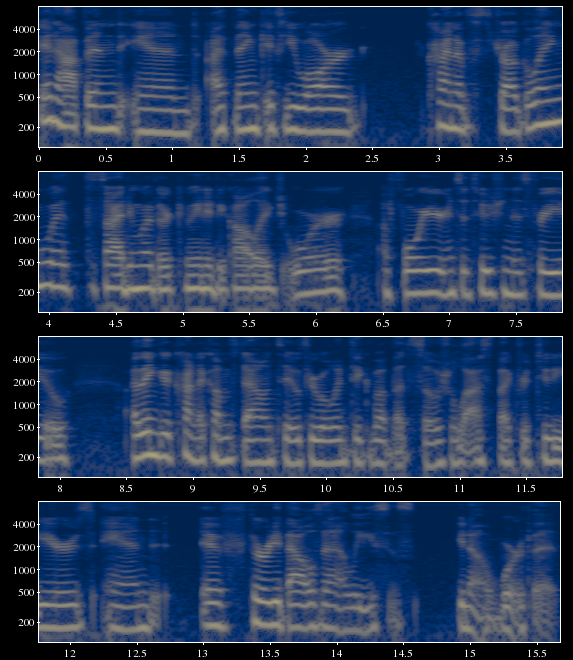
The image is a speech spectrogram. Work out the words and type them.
it happened, and I think if you are kind of struggling with deciding whether community college or a four year institution is for you, I think it kind of comes down to if you're willing to think about that social aspect for two years and if 30000 at least is, you know, worth it.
